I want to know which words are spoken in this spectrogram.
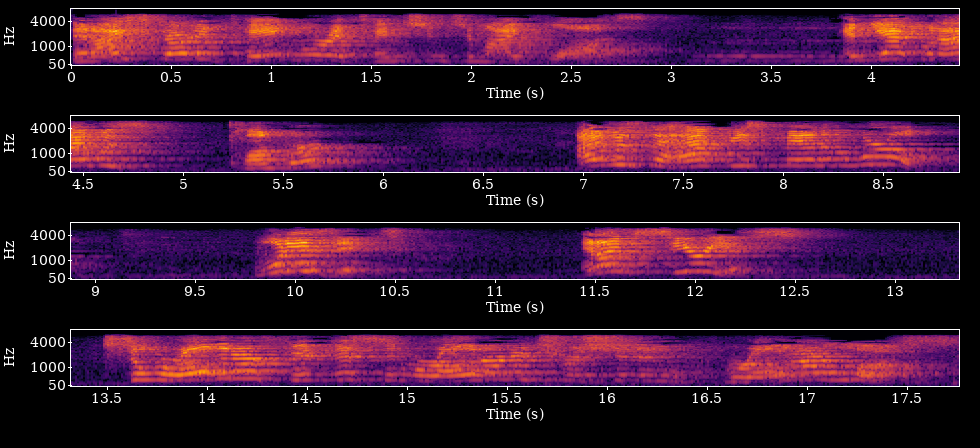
That I started paying more attention to my flaws? And yet, when I was plumper, I was the happiest man in the world. What is it? And I'm serious. So we're all in our fitness and we're all in our nutrition and we're all in our looks,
